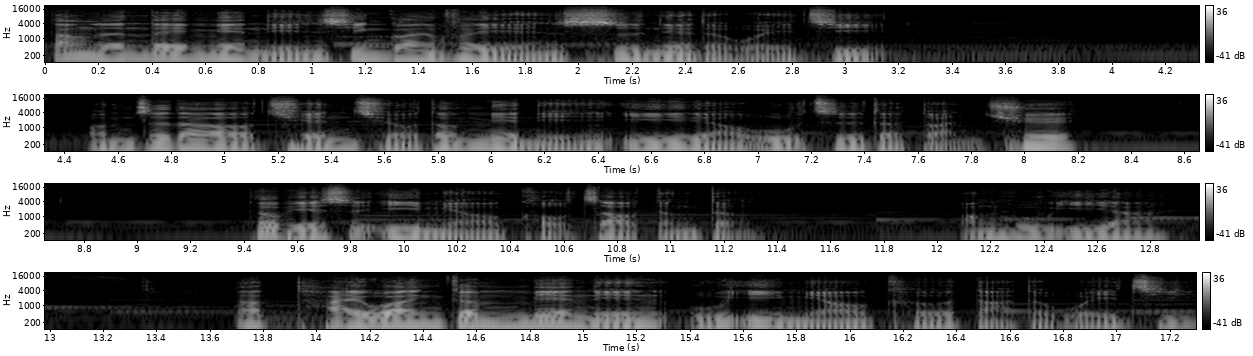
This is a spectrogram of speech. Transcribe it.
当人类面临新冠肺炎肆虐的危机。我们知道，全球都面临医疗物资的短缺，特别是疫苗、口罩等等防护衣啊。那台湾更面临无疫苗可打的危机，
